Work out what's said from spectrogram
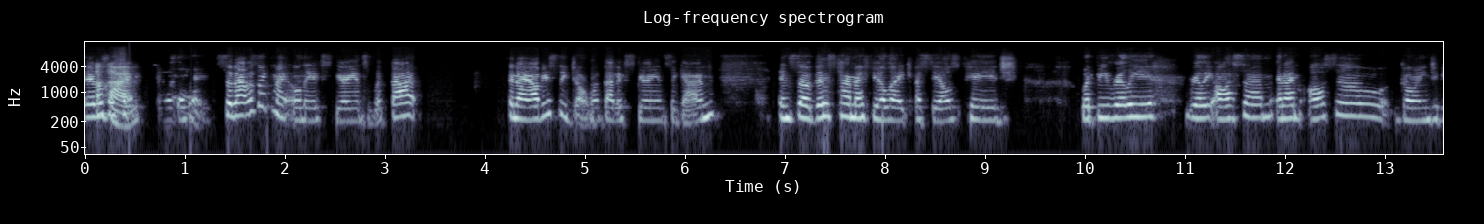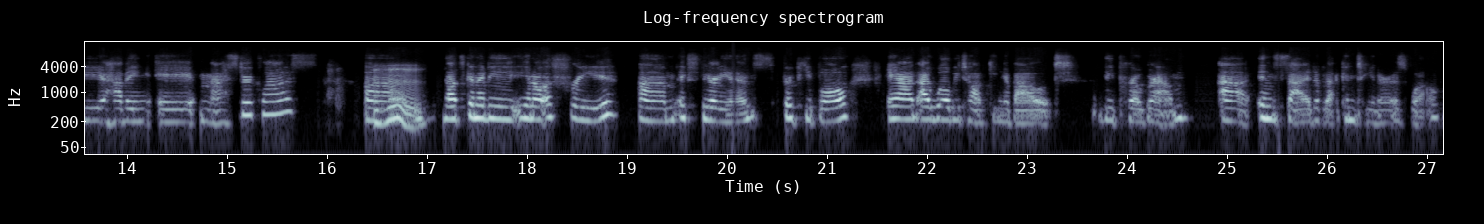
It was okay. okay. It was okay. So that was like my only experience with that. And i obviously don't want that experience again. And so this time i feel like a sales page would be really really awesome. And i'm also going to be having a master class um, mm-hmm. That's going to be, you know, a free um, experience for people. And I will be talking about the program uh, inside of that container as well.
